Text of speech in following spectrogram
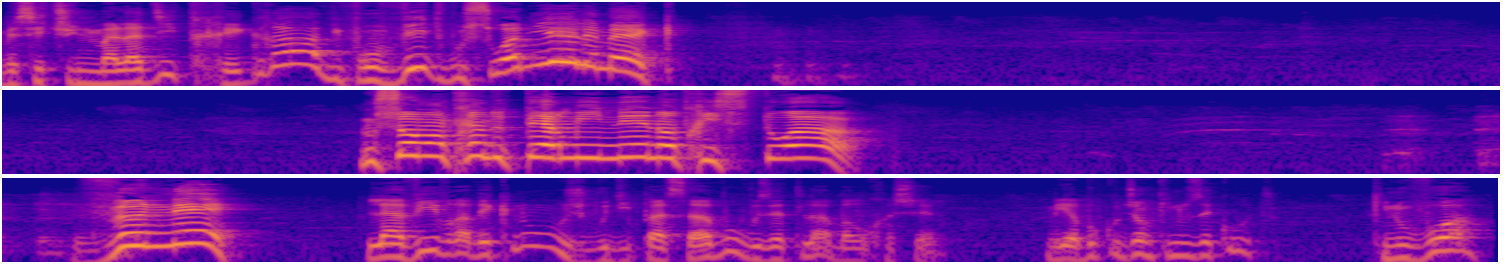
Mais c'est une maladie très grave, il faut vite vous soigner les mecs. Nous sommes en train de terminer notre histoire. Venez la vivre avec nous. Je ne vous dis pas ça à vous, vous êtes là, Baruch. Mais il y a beaucoup de gens qui nous écoutent, qui nous voient.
